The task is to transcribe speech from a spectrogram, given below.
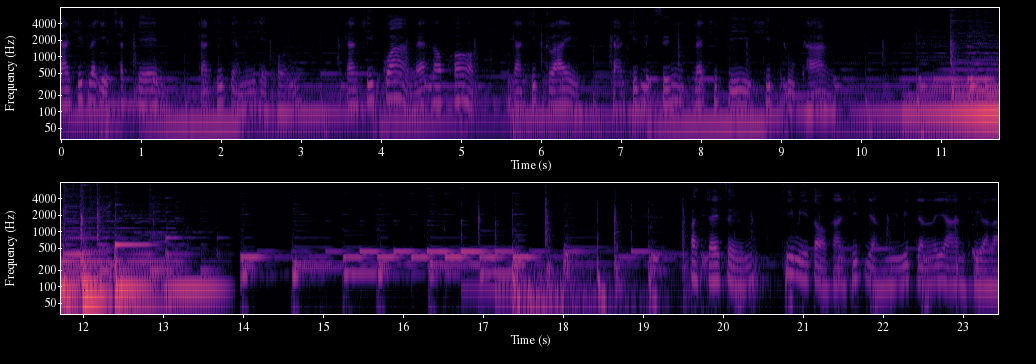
การคิดละเอียดชัดเจน การคิดอย่างมีเหตุผล การคิดกว้างและรอบคอบ การคิดไกล การคิดลึกซึ้ง และคิดดี คิดถูกทางปั จจัยเสริมที่มีต่อการคิดอย่างมีวิจารณญาณคืออะไร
